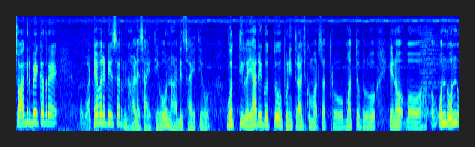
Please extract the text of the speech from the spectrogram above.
ಸೊ ಆಗಿರಬೇಕಾದ್ರೆ ವಾಟ್ ಎವರ್ ಇಟ್ ಈಸ್ ಸರ್ ನಾಳೆ ಸಾಯ್ತೀವೋ ನಾಡಿದ್ದು ಸಾಯ್ತೀವೋ ಗೊತ್ತಿಲ್ಲ. ಯಾರಿಗೆ ಗೊತ್ತು? ಪುನೀತ್ ರಾಜ್ಕುಮಾರ್ ಸತ್ರು ಮತ್ತೊಬ್ಬರು ಏನೋ ಒಂದು ಒಂದು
